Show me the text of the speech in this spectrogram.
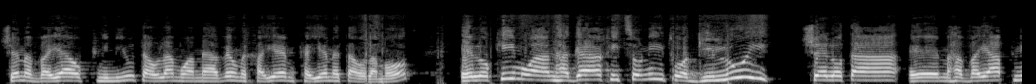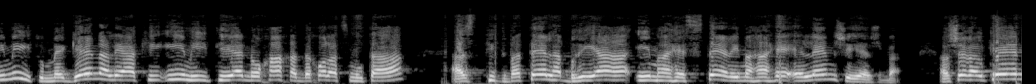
שם הוויה או פנימיות העולם הוא המהווה ומחיה, מקיים את העולמות, אלוקים הוא ההנהגה החיצונית, הוא הגילוי של אותה um, הוויה פנימית, הוא מגן עליה כי אם היא תהיה נוכחת בכל עצמותה, אז תתבטל הבריאה עם ההסתר, עם ההיעלם שיש בה. אשר על כן,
